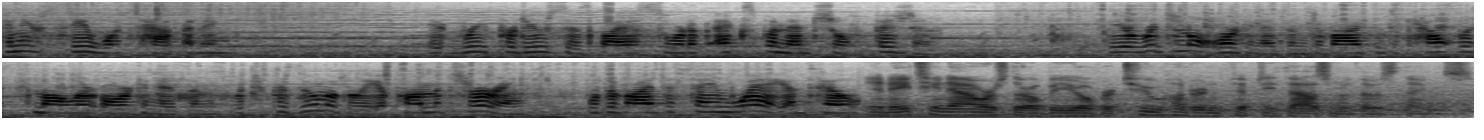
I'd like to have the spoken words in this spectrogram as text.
Can you see what's happening? It reproduces by a sort of exponential fission. The original organism divides into countless smaller organisms, which presumably, upon maturing, will divide the same way until. In 18 hours, there will be over 250,000 of those things.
